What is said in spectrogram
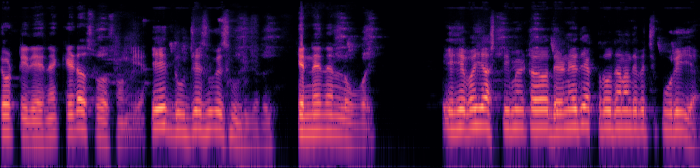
ਝੋਟੀ ਦੇਖਦੇ ਆ, ਕਿਹੜਾ ਸੋਸ ਹੁੰਦੀ ਆ? ਇਹ ਦੂਜੇ ਸੂਏ ਸੁੰਦੀ ਆ ਬਾਈ। ਕਿੰਨੇ ਦਿਨ ਲਊ ਬਾਈ? ਇਹ ਬਾਈ ਐਸਟੀਮੇਟ ਦੇਣੇ ਦੇ ਇੱਕ ਦੋ ਦਿਨਾਂ ਦੇ ਵਿੱਚ ਪੂਰੀ ਆ।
